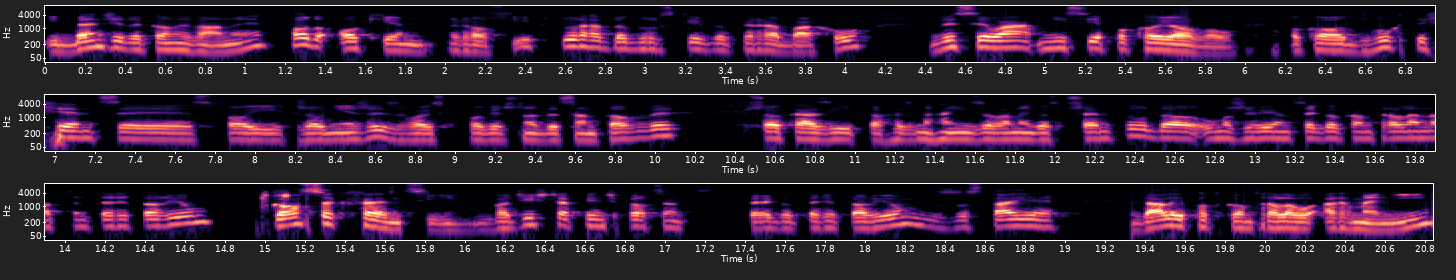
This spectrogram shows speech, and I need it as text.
i będzie dokonywany pod okiem Rosji, która do Górskiego Karabachu wysyła misję pokojową. Około 2000 swoich żołnierzy z wojsk powietrzno-desantowych, przy okazji trochę zmechanizowanego sprzętu do umożliwiającego kontrolę nad tym terytorium. W konsekwencji 25% tego terytorium zostaje dalej pod kontrolą Armenii.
